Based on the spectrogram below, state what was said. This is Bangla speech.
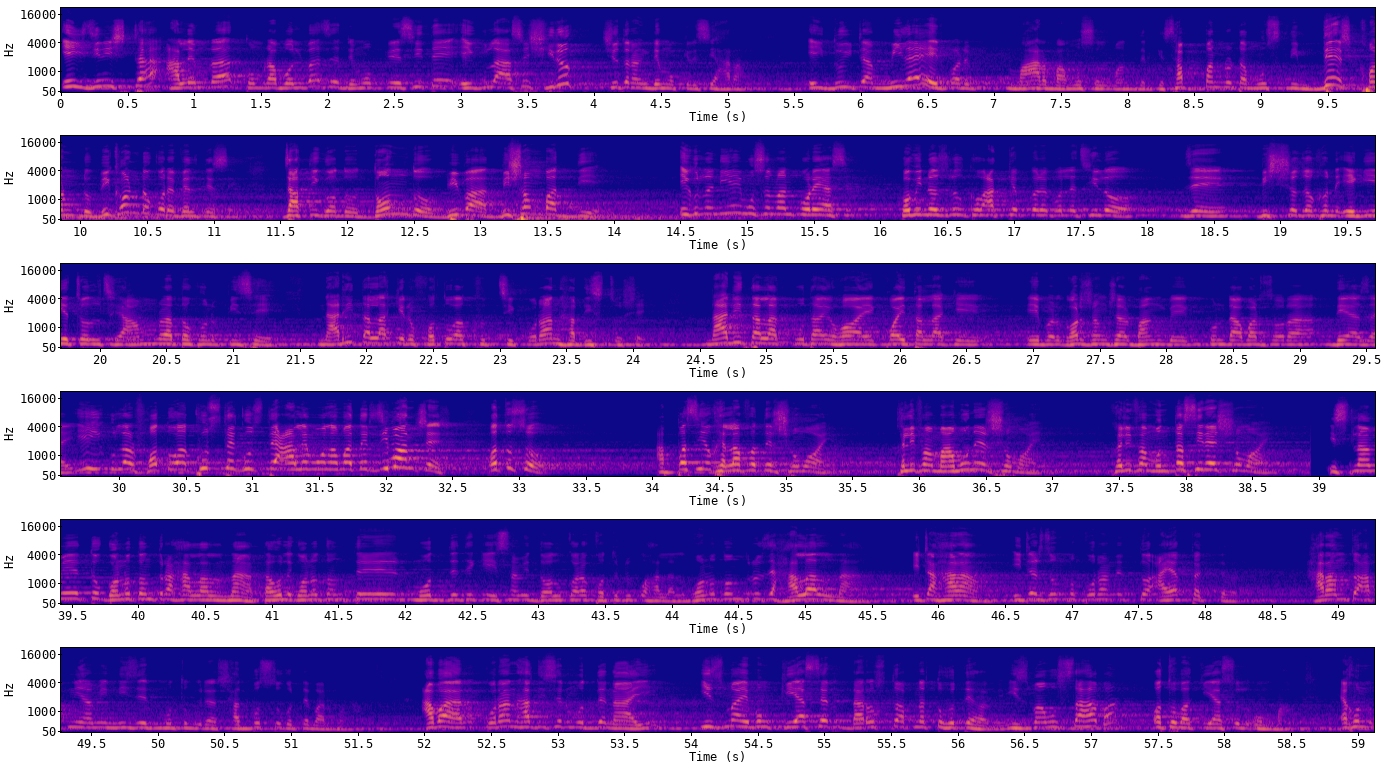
এই জিনিসটা আলেমরা তোমরা বলবা যে ডেমোক্রেসিতে এইগুলো আছে শিরক, সুতরাং ডেমোক্রেসি হারাম। এই দুইটা মিলায় এরপরে মারবা মুসলমানদেরকে। ছাপ্পান্নটা মুসলিম দেশ খণ্ড বিখণ্ড করে ফেলতেছে। জাতিগত দ্বন্দ্ব, বিবাদ, বিসম্বাদ দিয়ে। এগুলো নিয়েই মুসলমান পড়ে আছে। কবি নজরুল খুব আক্ষেপ করে বলেছিল যে, বিশ্ব যখন এগিয়ে চলছে, আমরা তখন পিছে। নারী তালাকের ফতোয়া খুঁজছি, কোরআন হাদিস তো সে। নারী তালাক কোথায় হয়, কয় তালাকে এবার ঘর সংসার ভাঙবে, কোনটা আবার চোরা দেয়া যায়। এইগুলার ফতোয়া খুঁজতে খুঁজতে আলেম ওলামাদের জীবন শেষ। অথচ আব্বাসীয় খেলাফতের সময়, খলিফা মামুনের সময়, খলিফা মুন্তাসিরের সময়, ইসলামে তো গণতন্ত্র হালাল না। তাহলে গণতন্ত্রের মধ্যে থেকে ইসলামী দল করা কতটুকু হালাল? গণতন্ত্র যে হালাল না, এটা হারাম। এটার জন্য কোরআনের তো আয়াত থাকতে হবে। হারাম তো আপনি, আমি নিজের মতো করে সাব্যস্ত করতে পারব না। আবার কোরআন হাদিসের মধ্যে নাই ইজমা এবং কিয়াসের দ্বারস্থ আপনার তো হতে হবে। ইজমাউস সাহাবা অথবা কিয়াসুল উম্মা। এখন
